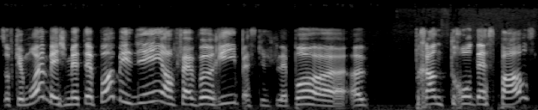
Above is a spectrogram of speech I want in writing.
Sauf que moi, ben, je mettais pas mes liens en favori parce que je voulais pas euh, prendre trop d'espace.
